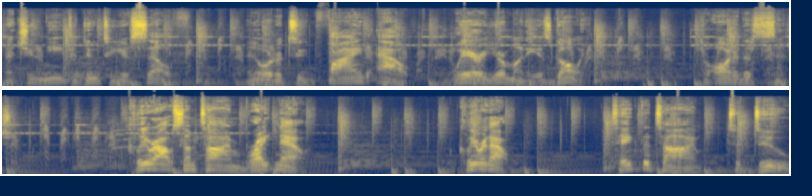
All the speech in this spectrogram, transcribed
that you need to do to yourself in order to find out where your money is going. The audit is essential. Clear out some time right now. Clear it out. Take the time to do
